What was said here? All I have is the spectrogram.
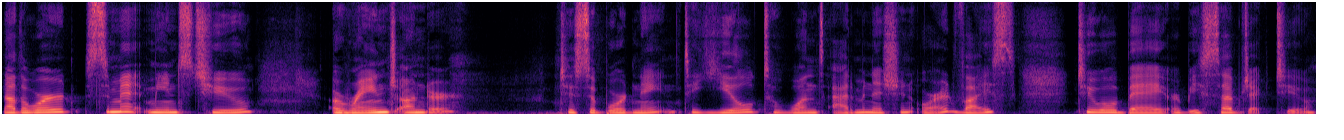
Now, the word submit means to arrange under, to subordinate, to yield to one's admonition or advice, to obey or be subject to.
